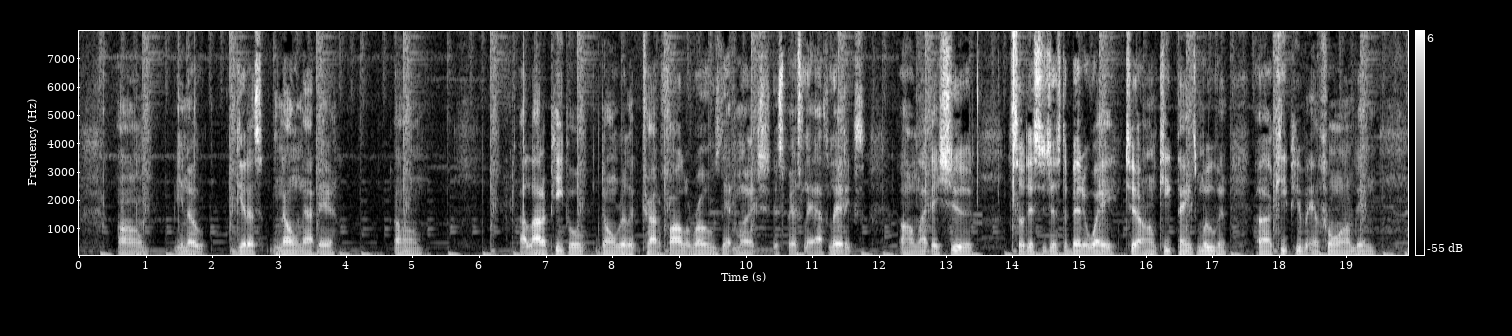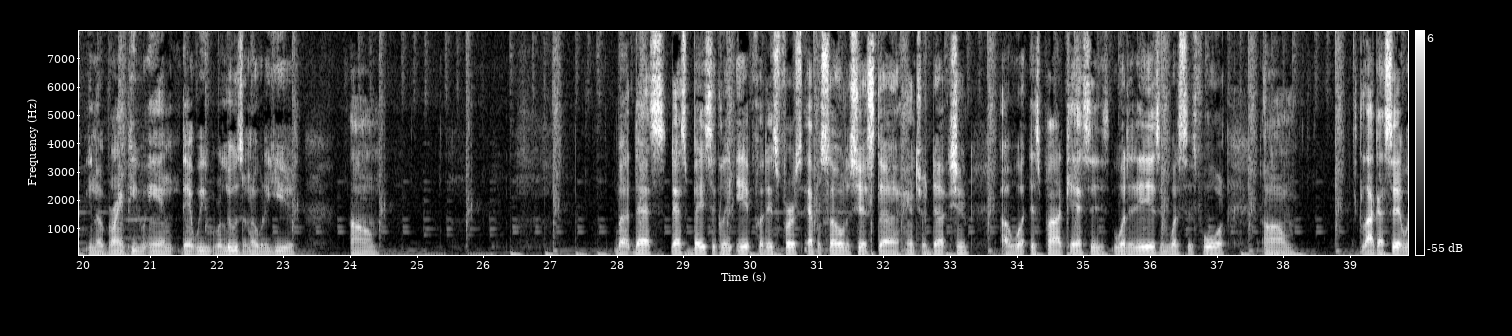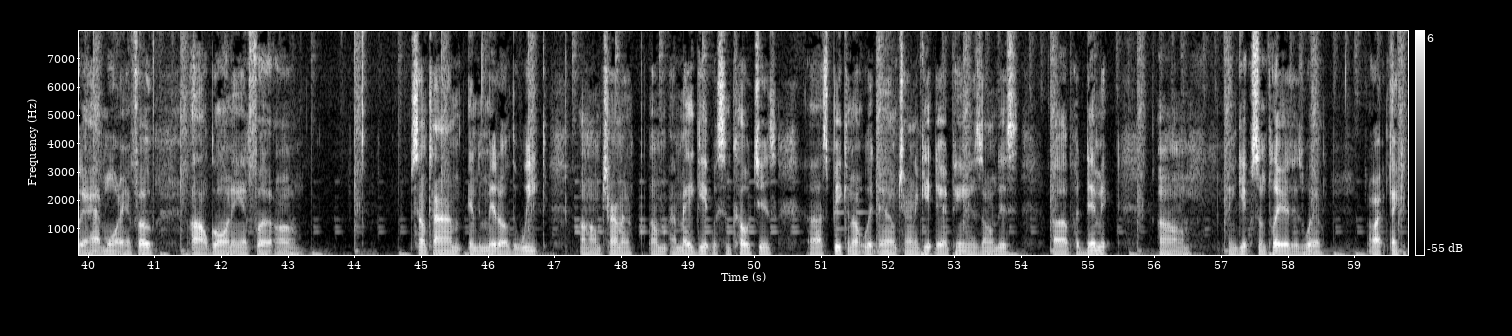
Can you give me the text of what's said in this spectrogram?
um, you know, get us known out there. Um, a lot of people don't really try to follow Rose that much, especially athletics, um, like they should. So this is just a better way to um, keep things moving, uh, keep people informed, and you know bring people in that we were losing over the years. Um, but that's that's basically it for this first episode. It's just an introduction of what this podcast is, what it is, and what it's for. Um, like I said, we'll have more info uh, going in for um, sometime in the middle of the week. I'm trying to, um, I may get with some coaches, uh, speaking up with them, trying to get their opinions on this uh, pandemic, um, and get with some players as well. All right, thank you.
